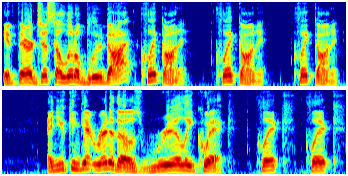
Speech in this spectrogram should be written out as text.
If they're just a little blue dot, click on it, click on it, click on it. And you can get rid of those really quick. Click, click,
